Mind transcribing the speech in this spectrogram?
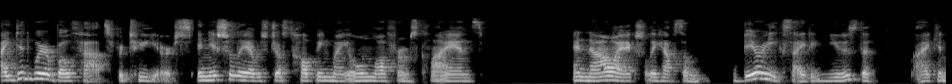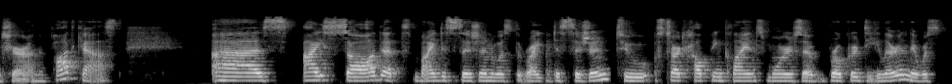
I did wear both hats for two years. Initially, I was just helping my own law firm's clients and now I actually have some very exciting news that I can share on the podcast. As I saw that my decision was the right decision to start helping clients more as a broker dealer, and there was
